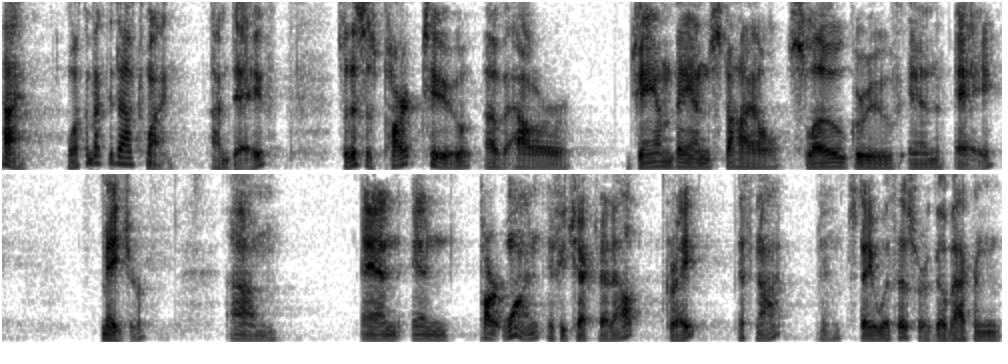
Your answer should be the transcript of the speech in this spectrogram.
Hi, welcome back to Tao of Twang. I'm Dave. So this is part two of our jam band style slow groove in A major. Um, and in part one, if you check that out, great. If not, you know, stay with us or go back and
